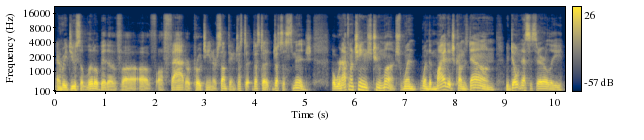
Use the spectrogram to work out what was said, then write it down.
and reduce a little bit of, uh, of, of fat or protein or something just a, just a just a smidge. But we're not going to change too much. When when the mileage comes down we don't necessarily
